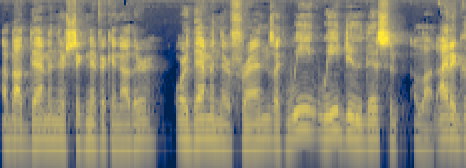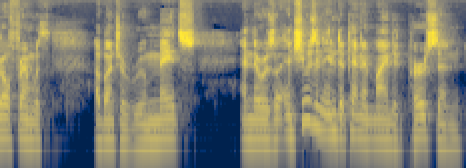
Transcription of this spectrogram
about them and their significant other or them and their friends. Like we we do this a lot. I had a girlfriend with a bunch of roommates and there was a, and she was an independent minded person,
